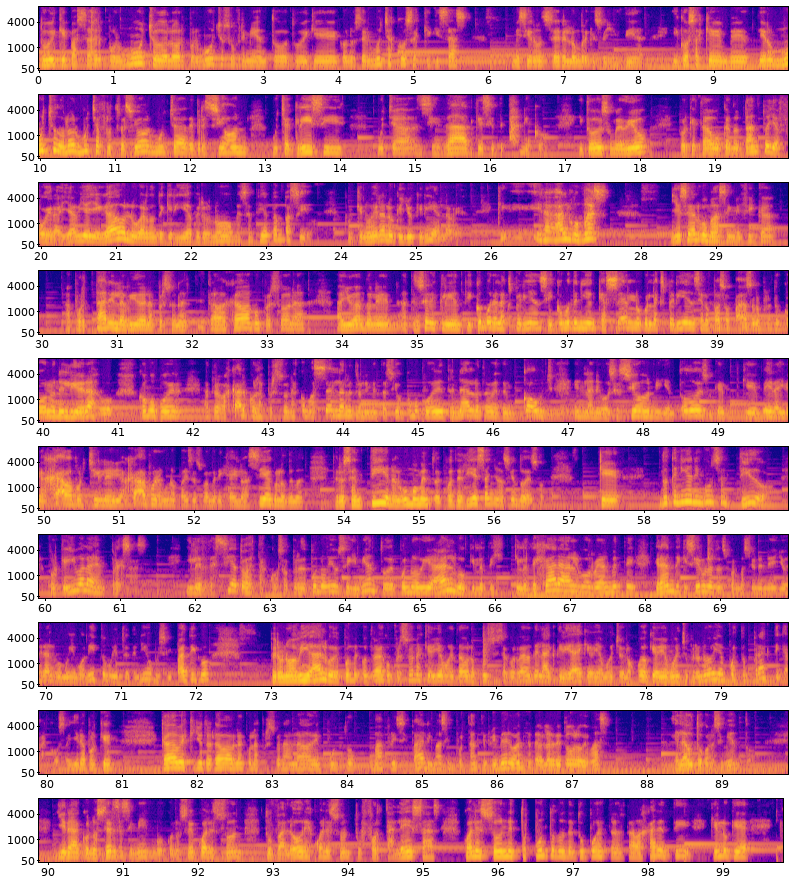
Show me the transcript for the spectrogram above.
tuve que pasar por mucho dolor, por mucho sufrimiento, tuve que conocer muchas cosas que quizás me hicieron ser el hombre que soy hoy día y cosas que me dieron mucho dolor, mucha frustración, mucha depresión, mucha crisis, mucha ansiedad, crisis de pánico. Y todo eso me dio porque estaba buscando tanto allá afuera. Ya había llegado al lugar donde quería, pero no me sentía tan vacío, porque no era lo que yo quería en la vida, que era algo más. Y ese algo más significa aportar en la vida de las personas. Trabajaba con personas ayudándole en atención al cliente y cómo era la experiencia y cómo tenían que hacerlo con la experiencia, los pasos a paso, los protocolos en el liderazgo, cómo poder trabajar con las personas, cómo hacer la retroalimentación, cómo poder entrenarlo a través de un coach en la negociación y en todo eso que, que era y viajaba por Chile, viajaba por algunos países de Sudamérica y lo hacía con los demás. Pero sentí en algún momento, después de 10 años haciendo eso, que no tenía ningún sentido porque iba a las empresas y les decía todas estas cosas, pero después no había un seguimiento, después no había algo que les, que les dejara algo realmente grande, que hiciera una transformación en ellos. Era algo muy bonito, muy entretenido, muy simpático, pero no había algo. Después me encontraba con personas que habíamos estado los cursos y se acordaban de las actividades que habíamos hecho, de los juegos que habíamos hecho, pero no habían puesto en práctica las cosas. Y era porque cada vez que yo trataba de hablar con las personas, hablaba del punto más principal y más importante, primero, antes de hablar de todo lo demás, el autoconocimiento y era conocerse a sí mismo, conocer cuáles son tus valores, cuáles son tus fortalezas, cuáles son estos puntos donde tú puedes trabajar en ti, qué es lo que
